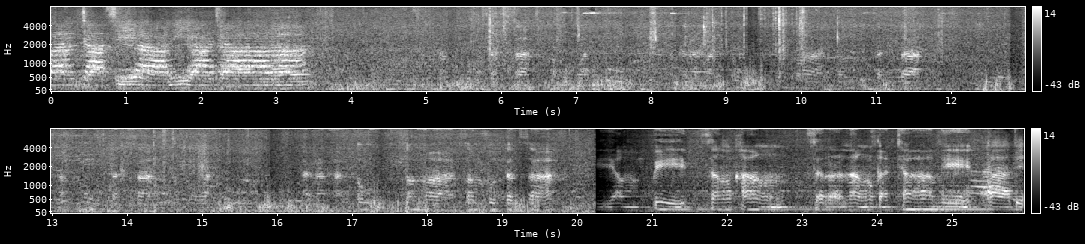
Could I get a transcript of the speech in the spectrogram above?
ปัญจศีลานิยาจามะ ตัสสะภะคะวะโตอะระหะโตสัมมาสัมพุทธัสสะนะโมตัสสะภะคะวะโตอะระหะโตสั มมาสัมพุทธัสสะยัมปิสังฆังสรณังกัจฉามิปาติ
